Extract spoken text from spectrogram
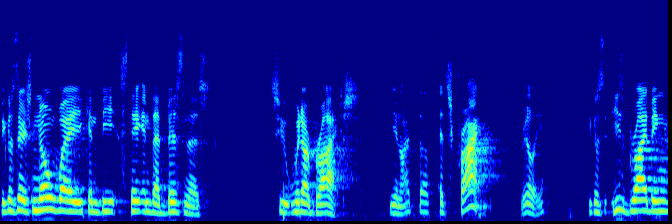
because there's no way you can be, stay in that business to, without bribes. You know, it's, it's crime, really, because he's bribing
